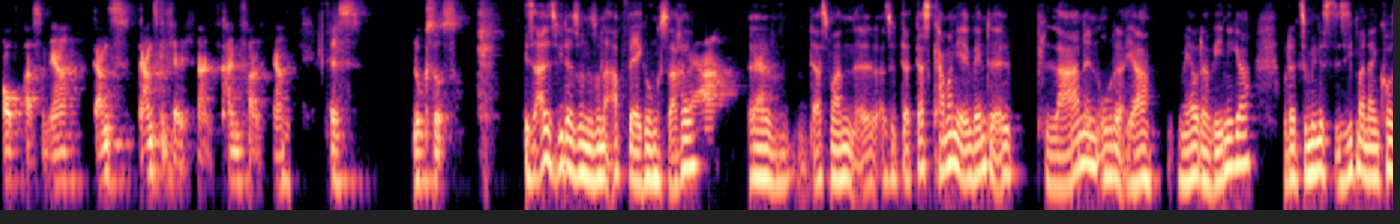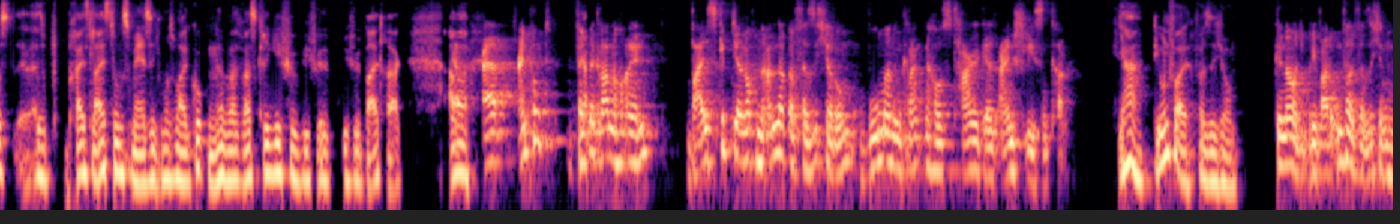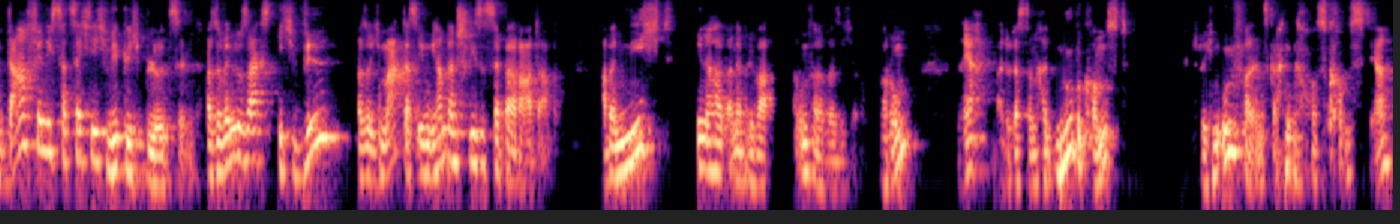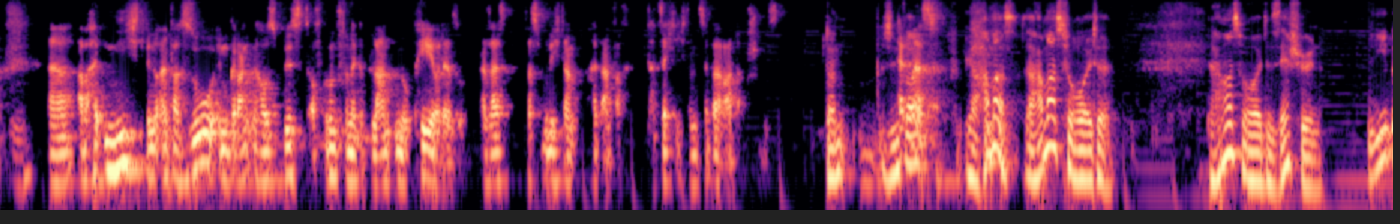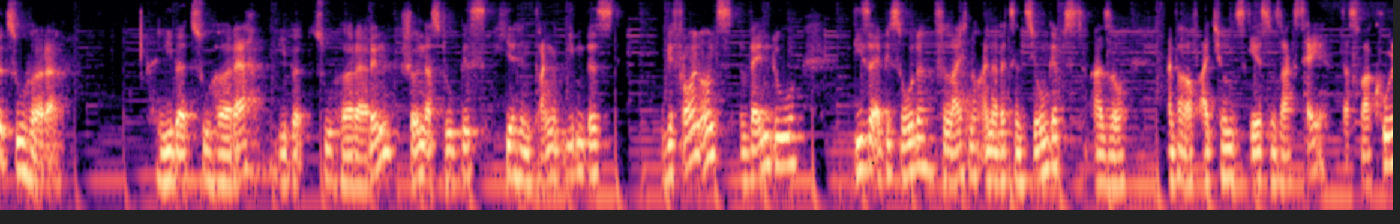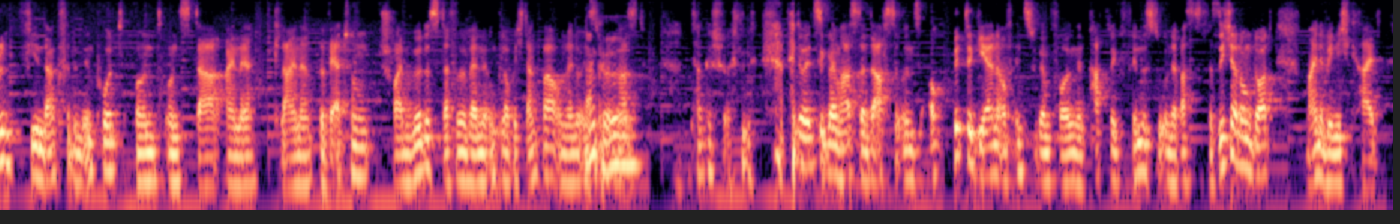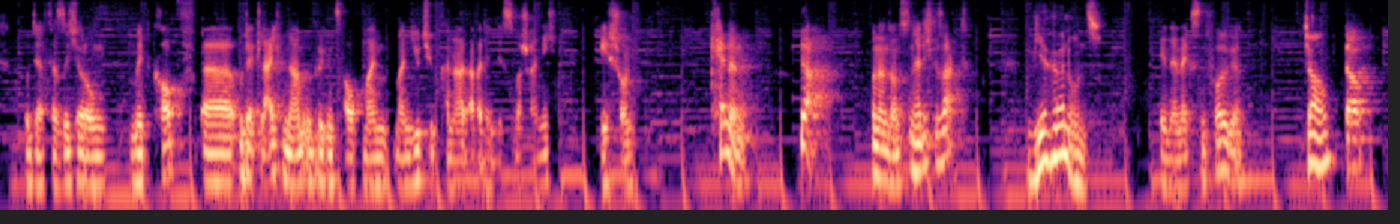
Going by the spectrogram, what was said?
aufpassen, ja. Ganz, ganz gefährlich. Nein, auf keinen Fall, ja. Das ist Luxus. Ist alles wieder so eine, so eine Abwägungssache. Ja. Äh, dass man, äh, also da, das kann man ja eventuell planen oder ja, mehr oder weniger. Oder zumindest sieht man dann Kost, also preis-leistungsmäßig muss man halt gucken, ne? was, was kriege ich für wie viel, wie viel Beitrag. Aber ja, äh, ein Punkt fällt mir gerade noch ein, weil es gibt ja noch eine andere Versicherung, wo man ein Krankenhaustagegeld einschließen kann. Ja, die Unfallversicherung. Genau, die private Unfallversicherung. Da finde ich es tatsächlich wirklich Blödsinn. Also wenn du sagst, ich will, also ich mag das irgendwie haben, dann schließe es separat ab. Aber nicht innerhalb einer privaten Unfallversicherung. Warum? Naja, weil du das dann halt nur bekommst, wenn du durch einen Unfall ins Krankenhaus kommst, ja. Mhm. Äh, aber halt nicht, wenn du einfach so im Krankenhaus bist aufgrund von einer geplanten OP oder so. Das heißt, das würde ich dann halt einfach tatsächlich dann separat abschließen. Dann sind Hätten wir. Ja, Hammers. Da haben wir es für heute. Da haben wir es für heute. Sehr schön. Liebe Zuhörer, liebe Zuhörer, liebe Zuhörerin, schön, dass du bis hierhin drangeblieben bist. Wir freuen uns, wenn du diese Episode vielleicht noch eine Rezension gibst. Also einfach auf iTunes gehst und sagst, hey, das war cool, vielen Dank für den Input und uns da eine kleine Bewertung schreiben würdest. Dafür wären wir unglaublich dankbar. Und wenn du Danke. Instagram hast, Dankeschön. Wenn du Instagram hast, dann darfst du uns auch bitte gerne auf Instagram folgen. Den Patrick findest du unter Was ist Versicherung dort. Meine Wenigkeit unter Versicherung mit Kopf. Äh, unter gleichem Namen übrigens auch mein, mein YouTube-Kanal, aber den wirst du wahrscheinlich eh schon kennen. Ja, und ansonsten hätte ich gesagt. Wir hören uns. In der nächsten Folge. Ciao. Ciao.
